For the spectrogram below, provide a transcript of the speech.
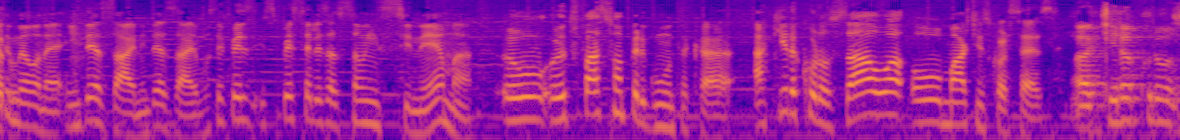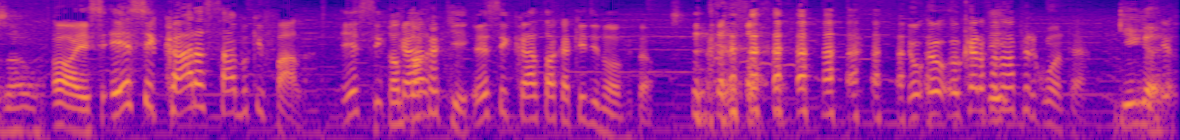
arte não, né? Em design, em design. Você fez especialização em cinema. Eu, eu te faço uma pergunta, cara. Akira Kurosawa ou Martin Scorsese? Akira Kurosawa. Ó, esse, esse cara sabe o que fala. Esse Então cara, toca aqui. Esse cara toca aqui de novo, então. Eu, eu, eu quero fazer uma pergunta. Giga. Eu-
